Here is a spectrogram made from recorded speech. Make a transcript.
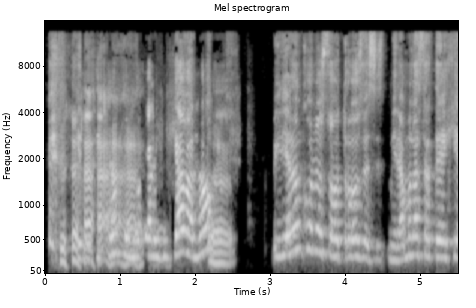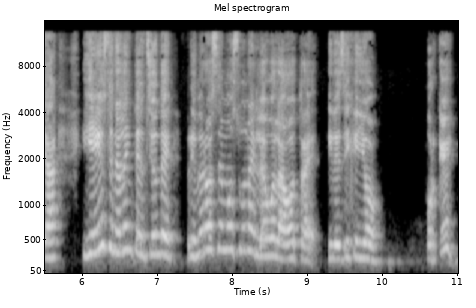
que no calificaban, ¿no? Ah pidieron con nosotros, miramos la estrategia y ellos tenían la intención de primero hacemos una y luego la otra. Y les dije yo, ¿por qué?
